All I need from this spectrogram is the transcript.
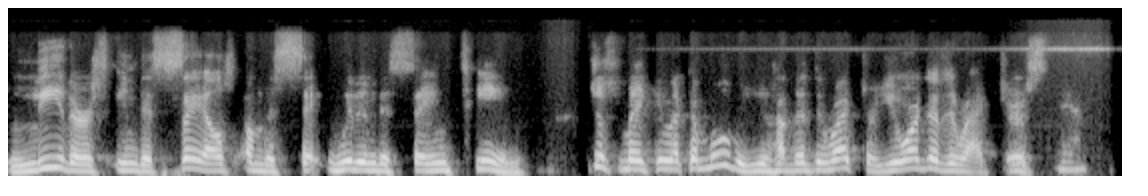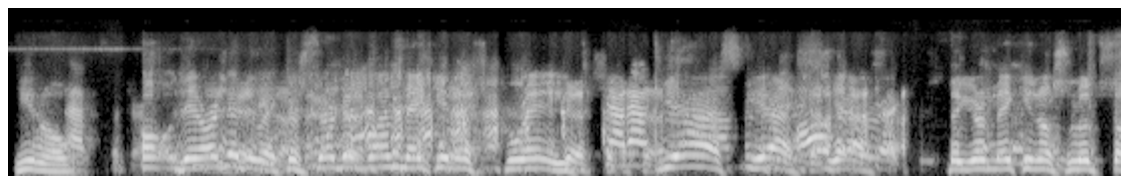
leaders in the sales on the sa- within the same team just making like a movie you have the director you are the directors Yeah. you know the oh they are the directors they're the one making us great Shout out yes Rob. yes All yes directors. that you're making us look so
